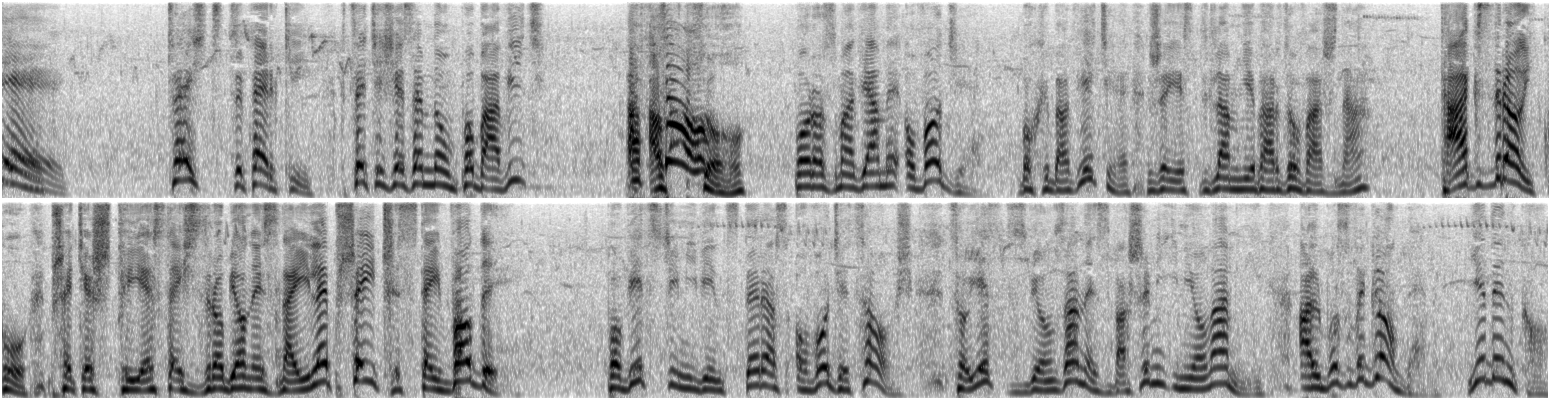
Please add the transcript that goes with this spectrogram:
Zdrojek! Cześć, cyferki! Chcecie się ze mną pobawić? A w A co? w co? Porozmawiamy o wodzie, bo chyba wiecie, że jest dla mnie bardzo ważna. Tak, Zdrojku, przecież ty jesteś zrobiony z najlepszej, czystej wody. Powiedzcie mi więc teraz o wodzie coś, co jest związane z waszymi imionami albo z wyglądem. Jedynko,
